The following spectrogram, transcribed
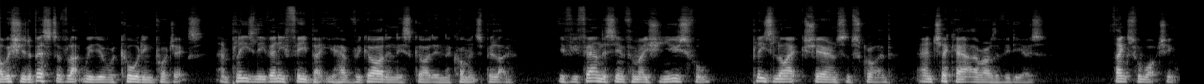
I wish you the best of luck with your recording projects and please leave any feedback you have regarding this guide in the comments below. If you found this information useful, please like, share and subscribe and check out our other videos. Thanks for watching.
